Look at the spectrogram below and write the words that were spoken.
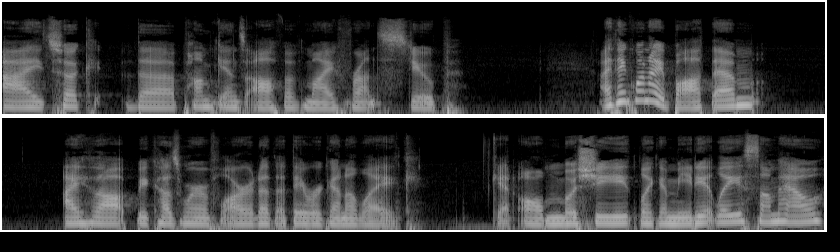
I took the pumpkins off of my front stoop. I think when I bought them, I thought because we're in Florida that they were gonna like get all mushy like immediately somehow.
